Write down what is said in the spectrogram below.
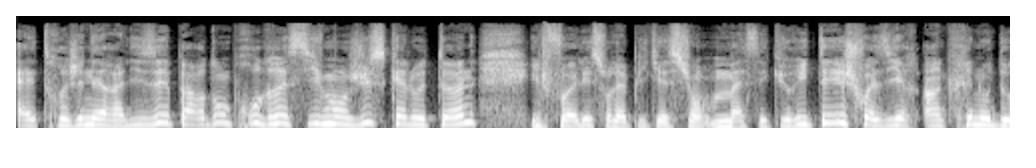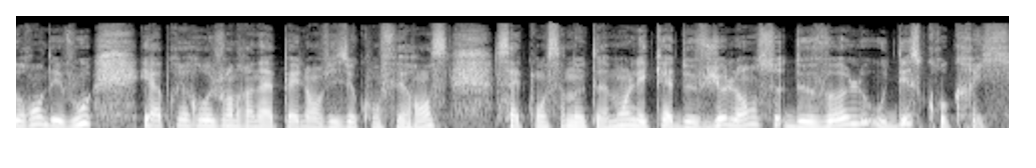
être généralisé, pardon, progressivement jusqu'à l'automne. Il faut aller sur l'application Ma Sécurité, choisir un créneau de rendez-vous et après rejoindre un appel en visioconférence. Ça concerne notamment les cas de de violence, de vol ou d'escroquerie.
